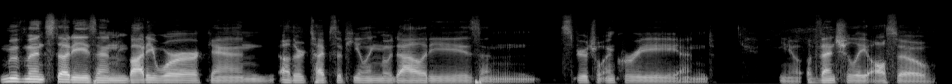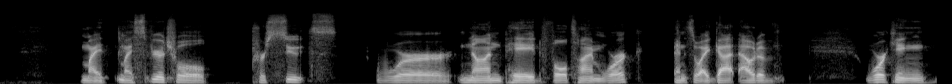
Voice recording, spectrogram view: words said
movement studies and body work and other types of healing modalities and spiritual inquiry and you know eventually also my my spiritual pursuits were non-paid full-time work and so i got out of working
